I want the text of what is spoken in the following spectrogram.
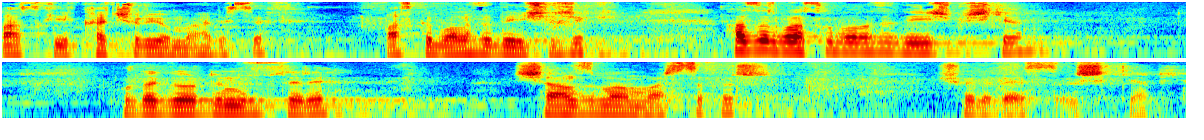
baskıyı kaçırıyor maalesef. Baskı balata değişecek. Hazır baskı balata değişmişken burada gördüğünüz üzere şanzıman var sıfır. Şöyle ben ışık yapayım.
